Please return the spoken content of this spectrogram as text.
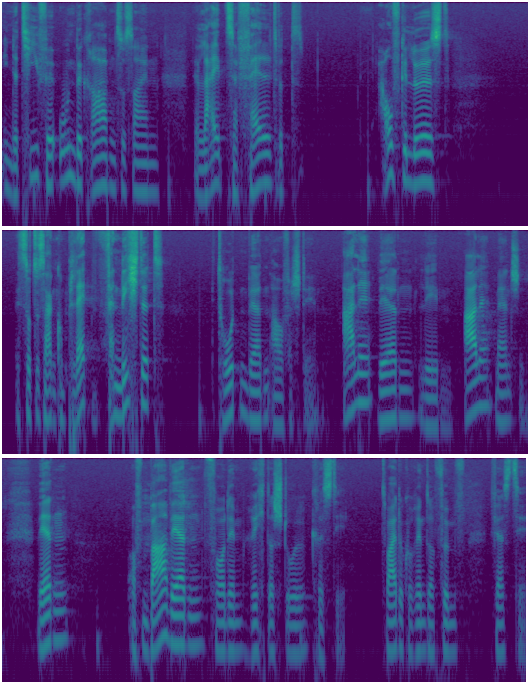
in der Tiefe unbegraben zu sein. Der Leib zerfällt, wird aufgelöst, ist sozusagen komplett vernichtet. Die Toten werden auferstehen. Alle werden leben. Alle Menschen werden offenbar werden vor dem Richterstuhl Christi. 2. Korinther 5, Vers 10.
